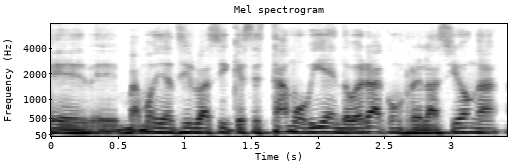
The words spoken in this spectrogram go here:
eh, eh, vamos a decirlo así, que se está moviendo, ¿verdad? Con relación a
